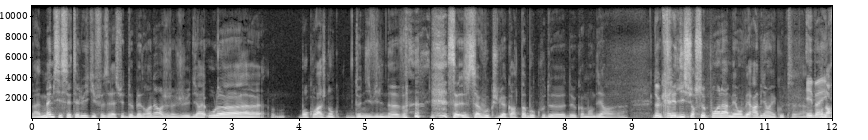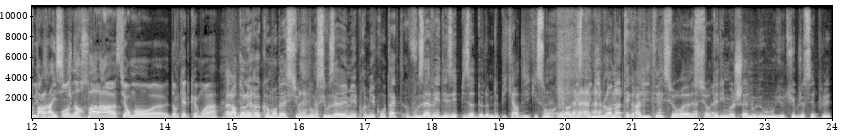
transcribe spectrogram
Bah, Même si c'était lui qui faisait la suite de Blade Runner, je, je lui dirais oula, bon courage. Donc Denis Villeneuve, j'avoue que je lui accorde pas beaucoup de, de comment dire. euh, De de, crédit. crédit. sur ce point-là, mais on verra bien. Écoute, euh, Eh ben, on en reparlera ici. On en pense. reparlera sûrement euh, dans quelques mois. Alors dans les recommandations, donc si vous avez aimé Premier Contact, vous avez des épisodes de l'homme de Picardie qui sont euh, disponibles en intégralité sur euh, sur Dailymotion ou, ou YouTube, je sais plus.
